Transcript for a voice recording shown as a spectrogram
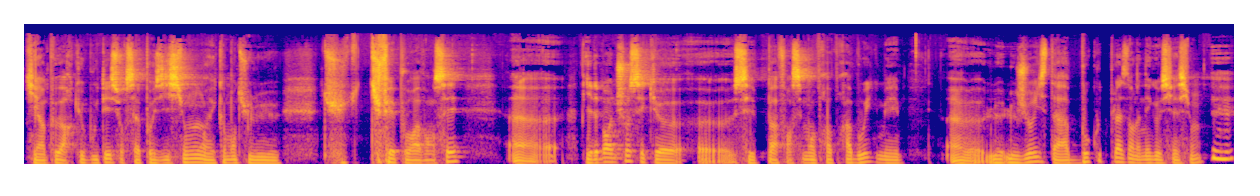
qui est un peu arc-bouté sur sa position et comment tu, tu, tu fais pour avancer. Euh, il y a d'abord une chose, c'est que euh, c'est pas forcément propre à Bouygues, mais euh, le, juriste a beaucoup de place dans la négociation mhm.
